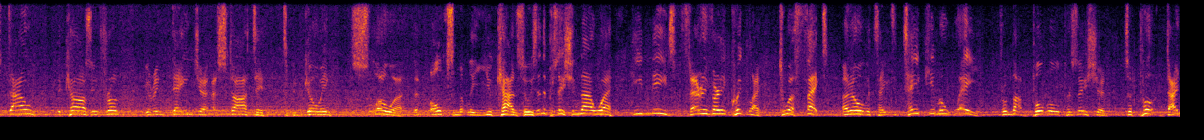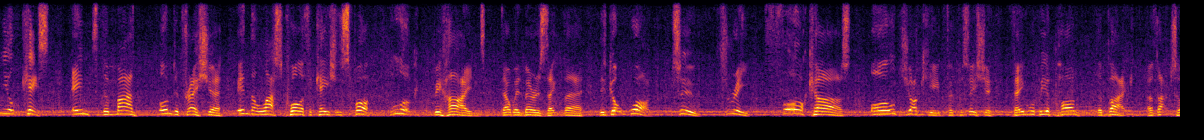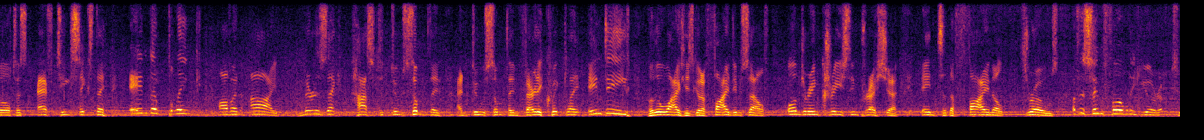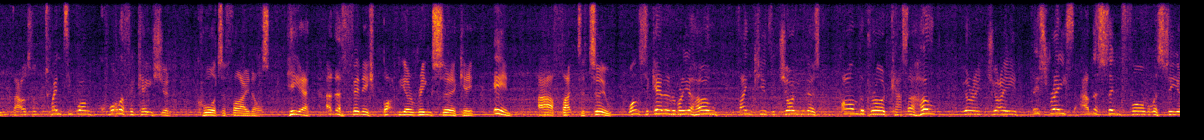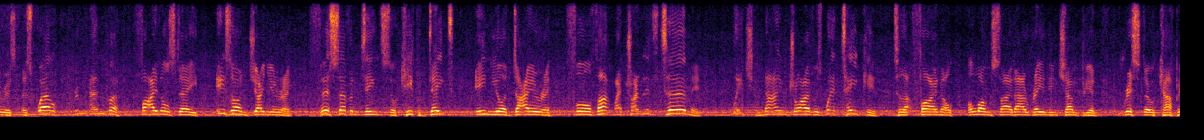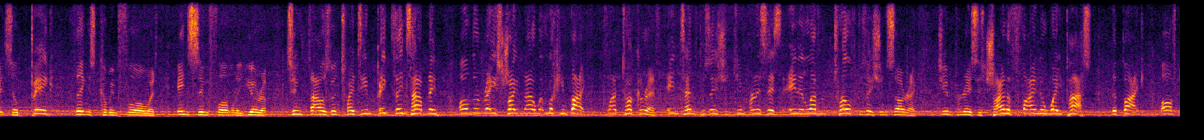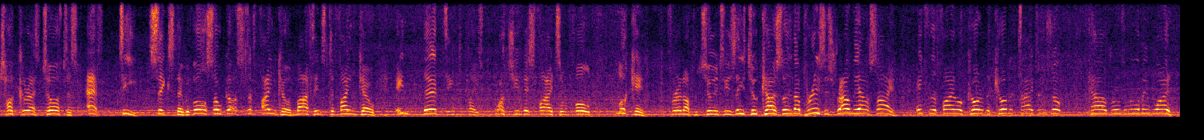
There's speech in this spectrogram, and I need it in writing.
close down the cars in front, you're in danger of starting to be going slower than ultimately you can. So he's in the position now where he needs very, very quickly to effect an overtake, to take him away from that bubble position, to put Daniel Kiss into the man under pressure in the last qualification spot. Look behind Dawid Mirasek there. He's got one, two, three, four cars all jockeying for position. They will be upon the back of that Tatuus FT60 in the blink of an eye. Mirazek has to do something and do something very quickly indeed. Otherwise, he's going to find himself under increasing pressure into the final throws of the Sim Formula Europe 2021 qualification quarterfinals here at the Finnish Botnia Ring Circuit in rFactor 2. Once again, everybody at home, thank you for joining us on the broadcast. I hope you're enjoying this race and the Sim Formula Series as well. Remember, finals day is on January the 17th, so keep a date in your diary for that. We're trying to determine which nine drivers we're taking to that final alongside our reigning champion, Risto Kappet. So big things coming forward in Sim Formula Europe 2020 and big things happening on the racetrack now. We're looking back. Vlad Tokarev in 10th position, Jim Parissis in 11th, 12th position, sorry. Jim Parissis trying to find a way past the back of Tokarev's Tatuus FT60. We've also got Stefanko, Martin Stefanko in 13th place, watching this fight unfold, looking for an opportunity as these two cars. Now Parissis round the outside into the final corner. The corner tightens up. Car runs a little bit wide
